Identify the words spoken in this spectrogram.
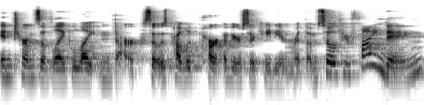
in terms of like light and dark. So it was probably part of your circadian rhythm. So if you're finding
